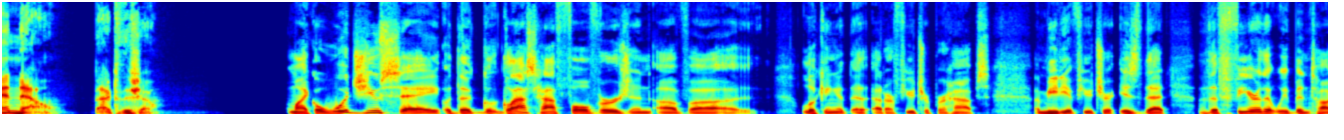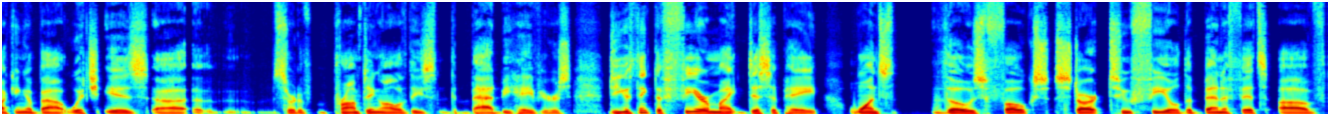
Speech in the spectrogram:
And now, back to the show. Michael, would you say the glass half full version of uh, looking at, at our future, perhaps immediate future, is that the fear that we've been talking about, which is uh, uh, sort of prompting all of these bad behaviors, do you think the fear might dissipate once those folks start to feel the benefits of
